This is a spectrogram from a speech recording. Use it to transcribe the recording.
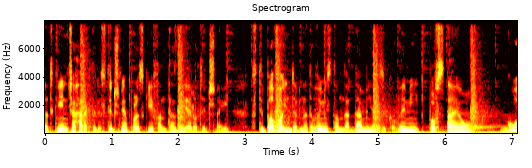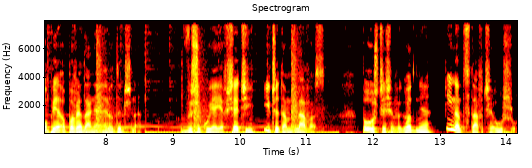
zetknięcia charakterystycznie polskiej fantazji erotycznej z typowo internetowymi standardami językowymi powstają głupie opowiadania erotyczne. Wyszukuję je w sieci i czytam dla Was. Połóżcie się wygodnie i nadstawcie uszu.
